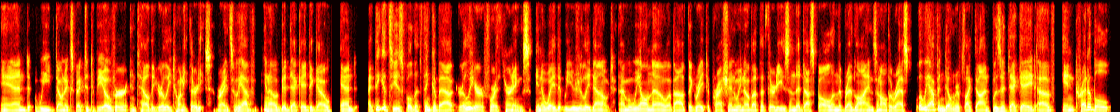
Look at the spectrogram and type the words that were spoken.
and we don't expect it to be over until the early 2030s, right? So we have, you know, a good decade to go. And I think it's useful to think about earlier fourth turnings in a way that we usually don't. I mean, we all know about the Great Depression. We know about the 30s and the Dust Bowl and the bread lines and all the rest. What we often don't reflect on was a decade of incredible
